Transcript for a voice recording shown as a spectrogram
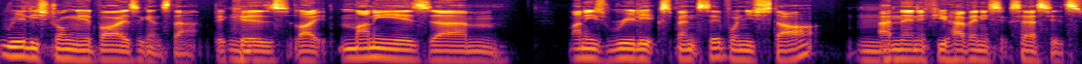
really strongly advise against that because, Mm. like, money is um, money's really expensive when you start, Mm. and then if you have any success, it's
